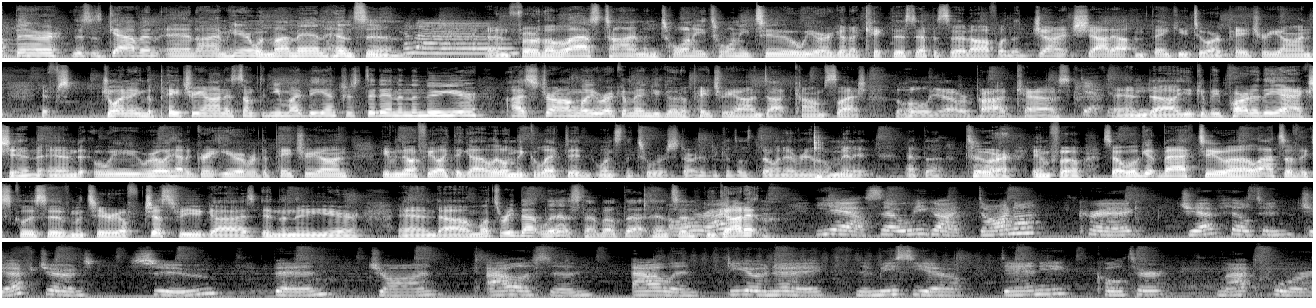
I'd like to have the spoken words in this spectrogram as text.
out there. This is Gavin, and I am here with my man Henson. Hello. And for the last time in 2022, we are going to kick this episode off with a giant shout out and thank you to our Patreon. If joining the Patreon is something you might be interested in in the new year, I strongly recommend you go to patreon.com slash the Holy Hour Podcast. Definitely. And uh, you can be part of the action. And we really had a great year over at the Patreon, even though I feel like they got a little neglected once the tour started because I was throwing every little minute at the tour info. So we'll get back to uh, lots of exclusive material just for you guys in the new year. And um, let's read that list. How about that, Henson? You got it? Yeah, so we got Donna, Craig, Jeff Hilton, Jeff Jones, Sue, Ben, John, Allison, Alan, Dione, Nemesio, Danny, Coulter, Matt Ford,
